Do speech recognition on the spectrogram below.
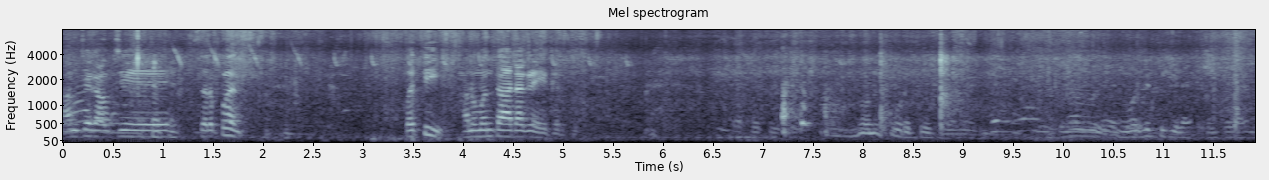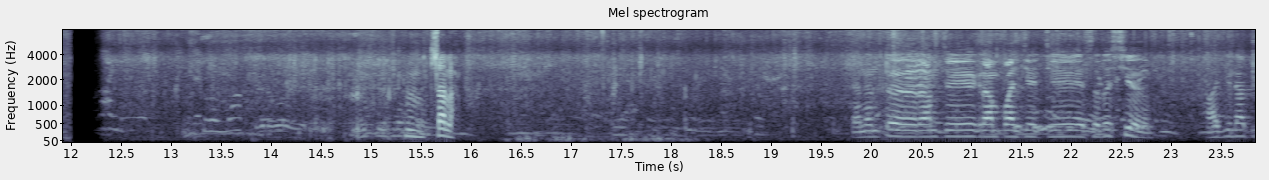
आमच्या गावचे सरपंच पती हनुमंत आडागळे हे करते हं, चला. त्यानंतर आमचे ग्रामपंचायतचे सदस्य आजीनाथ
